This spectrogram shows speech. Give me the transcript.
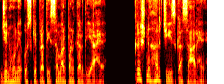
जिन्होंने उसके प्रति समर्पण कर दिया है। कृष्ण हर चीज़ का सार है,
